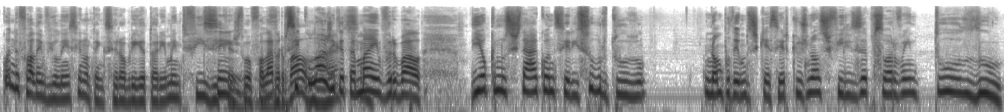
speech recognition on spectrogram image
Quando eu falo em violência não tem que ser obrigatoriamente física, Sim, estou a falar verbal, psicológica não é? também, verbal. E é o que nos está a acontecer e sobretudo não podemos esquecer que os nossos filhos absorvem tudo,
